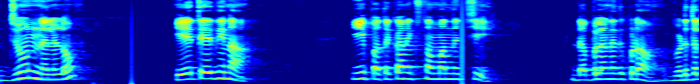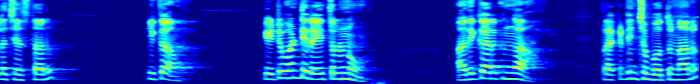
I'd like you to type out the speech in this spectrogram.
జూన్ నెలలో ఏ తేదీన ఈ పథకానికి సంబంధించి డబ్బులు అనేది కూడా విడుదల చేస్తారు. ఇక ఎటువంటి రైతులను అధికారికంగా ప్రకటించబోతున్నారు.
